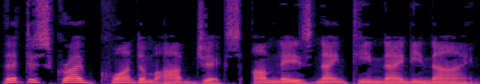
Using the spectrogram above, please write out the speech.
that describe quantum objects Omnes 1999.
